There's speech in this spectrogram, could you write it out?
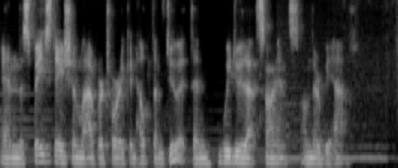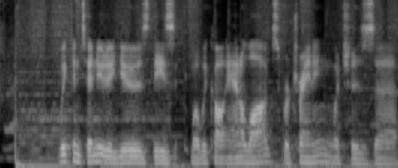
and the space station laboratory can help them do it, then we do that science on their behalf. We continue to use these, what we call analogs for training, which is uh,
